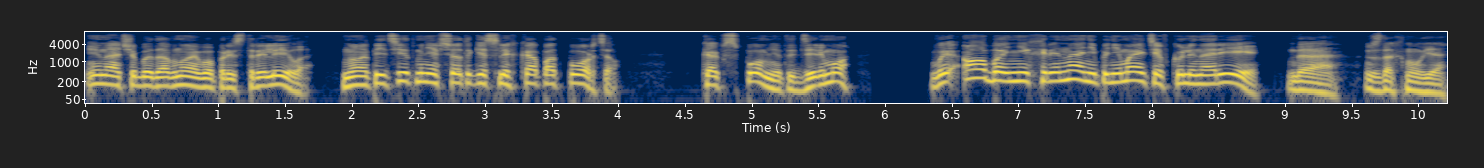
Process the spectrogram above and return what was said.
«Иначе бы давно его пристрелила. Но аппетит мне все-таки слегка подпортил. Как вспомнит это дерьмо, «Вы оба ни хрена не понимаете в кулинарии!» «Да», — вздохнул я,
